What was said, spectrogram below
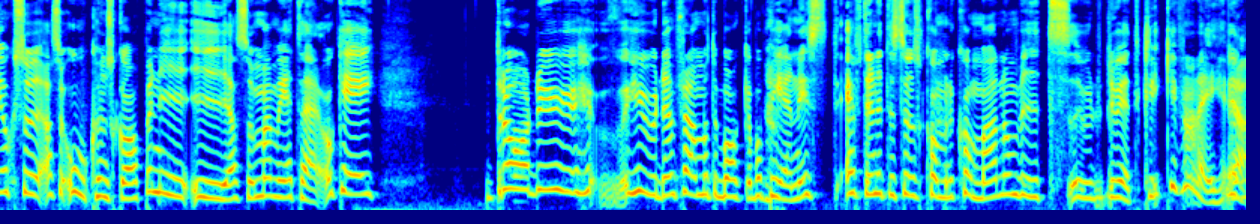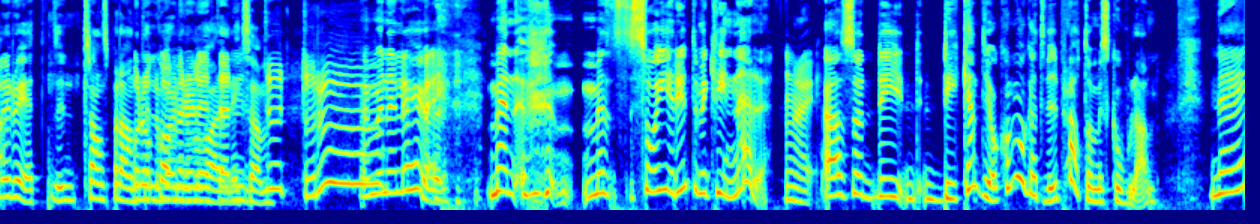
det också, alltså okunskapen i, i alltså man vet så här, okej drar du hu- huden fram och tillbaka på penis, efter en liten stund så kommer det komma någon vit, du vet, klick ifrån dig. Ja. Eller du vet, transparent eller vad det nu vara liten... liksom. du, du, du. Ja men eller hur. Men, men så är det ju inte med kvinnor. Nej. Alltså det, det kan inte jag komma ihåg att vi pratade om i skolan. Nej.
